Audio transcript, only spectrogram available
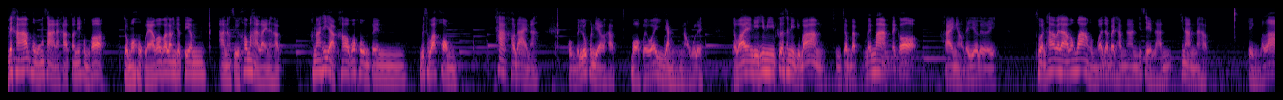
วัสดีครับ ผมวงศานะครับ ตอนนี้ผมก็จบม .6 แล้วก็กำลังจะเตรียมอ่านหนังสือเข้ามหาลัยนะครับ คณะที่อยากเข้าก็คงเป็นวิศวะคอม ถ้าเข้าได้นะ ผมเป็นลูกคนเดียวครับ บอกเลยว่าอย่างเหงาเลย แต่ว่ายังดีที่มีเพื่อนสนิทอยู่บ้าง ถึงจะแบบไม่มาก แต่ก็คลายเหงาได้เยอะเลย ส่วนถ้าเวลาว่างๆ ผมก็จะไปทำงานพิเศษร้านพี่นันนะครับ เก่งมาล่า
